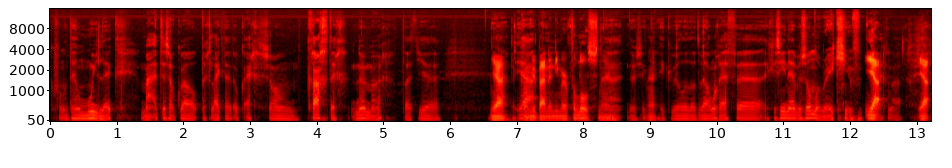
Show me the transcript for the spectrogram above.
ik vond het heel moeilijk. Maar het is ook wel tegelijkertijd ook echt zo'n krachtig nummer, dat je... Ja, daar kwam je bijna niet meer van los. Nee. Ja, dus ik, Nee. ik wilde dat wel nog even gezien hebben zonder Requiem. Ja, zeg maar. ja.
